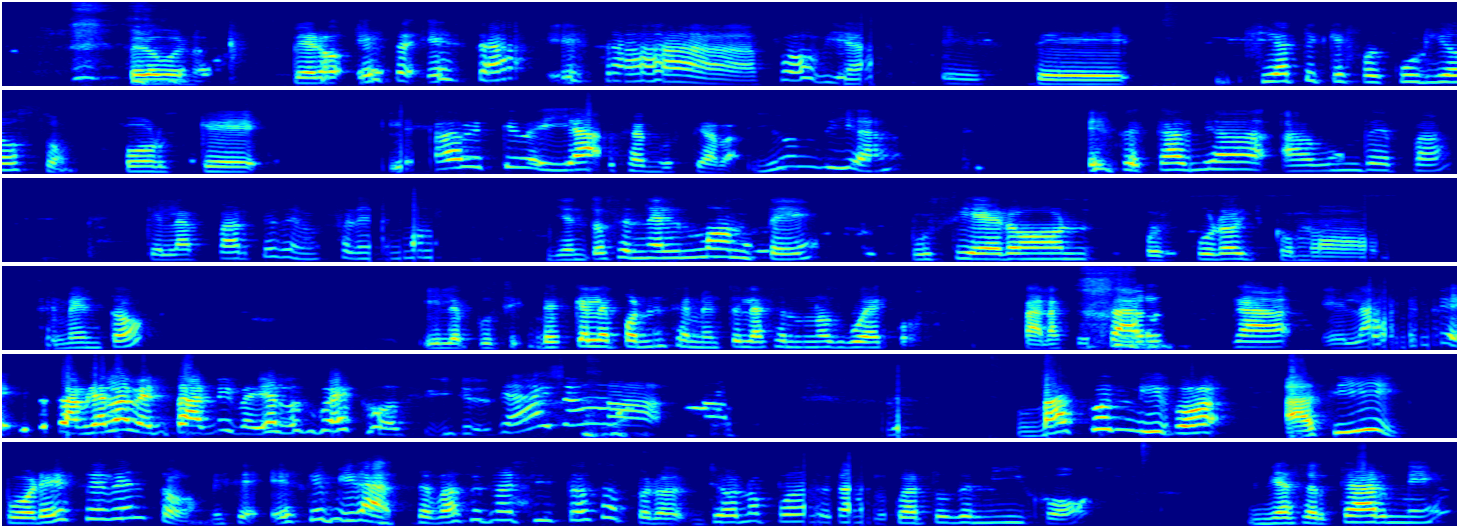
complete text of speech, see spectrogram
Pero bueno, pero esta, esta, esta fobia este, fíjate que fue curioso, porque cada vez que veía se angustiaba. Y un día este, cambia a un depa que la parte de enfrente, y entonces en el monte pusieron pues puro como cemento y le pusieron, ves que le ponen cemento y le hacen unos huecos para que salga el agua. Entonces abría la ventana y veía los huecos y decía, ay no, va conmigo así, por ese evento. Me dice, es que mira, te va a sonar chistoso, pero yo no puedo estar en los cuartos de mi hijo ni acercarme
